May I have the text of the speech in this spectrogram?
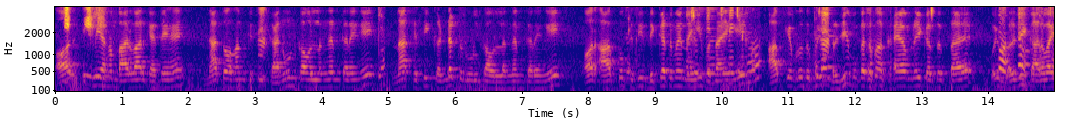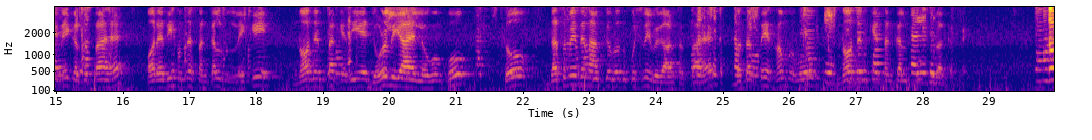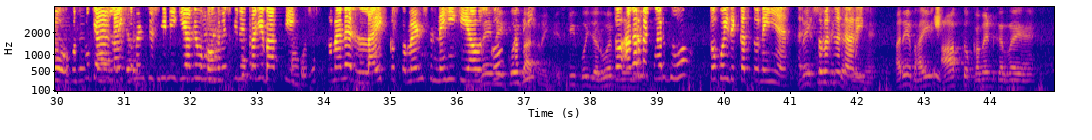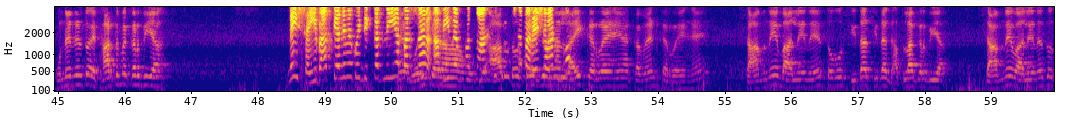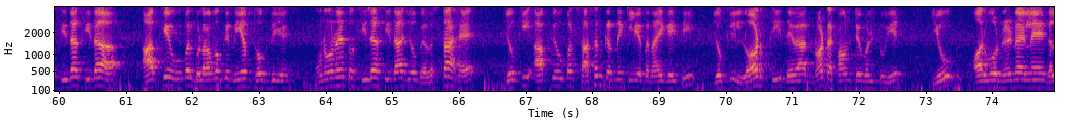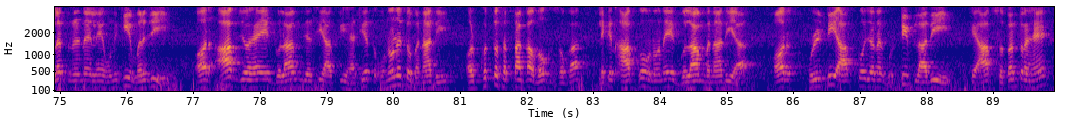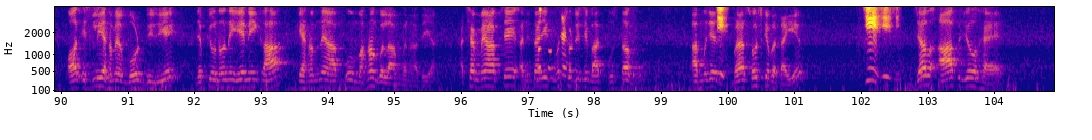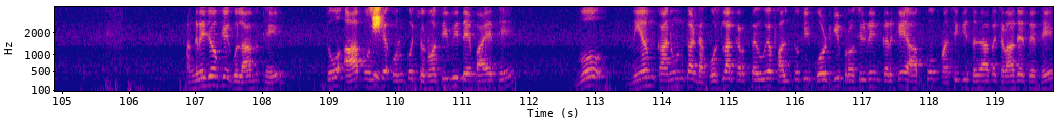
और इसलिए हम बार बार कहते हैं ना तो हम किसी हाँ। कानून का उल्लंघन करेंगे ना किसी कंडक्ट रूल का उल्लंघन करेंगे और आपको किसी दिक्कत में नहीं फंसाएँगे। आपके विरुद्ध कोई फर्जी मुकदमा कायम नहीं कर सकता है कोई फर्जी कार्रवाई नहीं कर सकता है। और यदि हमने संकल्प लेके नौ दिन तक यदि ये जोड़ लिया है लोगों को तो दसवें दिन आपके विरुद्ध कुछ नहीं बिगाड़ सकता है। बसरते हम वो नौ दिन के संकल्प को पूरा कर लें। तो उसको क्या लाइक कमेंट्स इसलिए नहीं किया कि वो कांग्रेस की नेता की बात थी? तो मैंने लाइक कमेंट्स नहीं किया उसको नहीं, नहीं, कोई बात नहीं है। इसकी कोई ज़रूरत तो अगर मैं कर दूँ तो कोई दिक्कत तो नहीं है। समझना चाह रही है। अरे भाई आप तो कमेंट कर रहे हैं। उन्होंने तो यथार्थ में कर दिया। नहीं सही बात कहने में कोई दिक्कत नहीं है पर सर अभी मैं बहुत मानसिक रूप तो से परेशान हूँ। लाइक कर रहे हैं या कमेंट कर रहे हैं सामने वाले ने तो वो सीधा सीधा घपला कर दिया। सामने वाले ने तो सीधा सीधा आपके ऊपर गुलामों के नियम थोप दिए। उन्होंने तो सीधा सीधा जो व्यवस्था है जो कि आपके ऊपर शासन करने के लिए बनाई गई थी जो कि लॉर्ड थी they are not accountable to it you और वो निर्णय लें गलत निर्णय लें उनकी मर्ज़ी और आप जो है एक गुलाम जैसी आपकी हैसियत उन्होंने तो बना दी और ख़ुद तो सत्ता का भोग सोखा लेकिन आपको उन्होंने एक गुलाम बना दिया और उल्टी आपको जो है घुट्टी पिला दी कि आप स्वतंत्र हैं और इसलिए हमें वोट दीजिए जबकि उन्होंने ये नहीं कहा कि हमने आपको महागुलाम बना दिया। अच्छा मैं आपसे अनिता जी बहुत छोटी सी बात पूछता हूँ। आप मुझे बड़ा सोच के बताइए। जी जी जी। जब आप जो है अंग्रेज़ों के गुलाम थे तो आप उनके उनको चुनौती भी दे पाए थे। वो नियम कानून का ढकोसला करते हुए फालतू की कोर्ट की प्रोसीडिंग करके आपको फांसी की सजा पे चढ़ा देते थे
